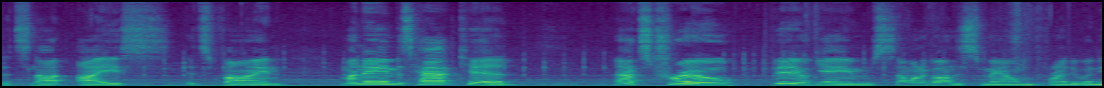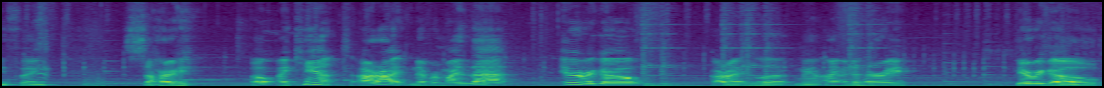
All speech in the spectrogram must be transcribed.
It's not ice. It's fine. My name is Hat Kid. That's true. Video games. I want to go on this mound before I do anything. Sorry. Oh, I can't. Alright, never mind that. Here we go. Alright, look, man, I'm in a hurry. Here we go.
